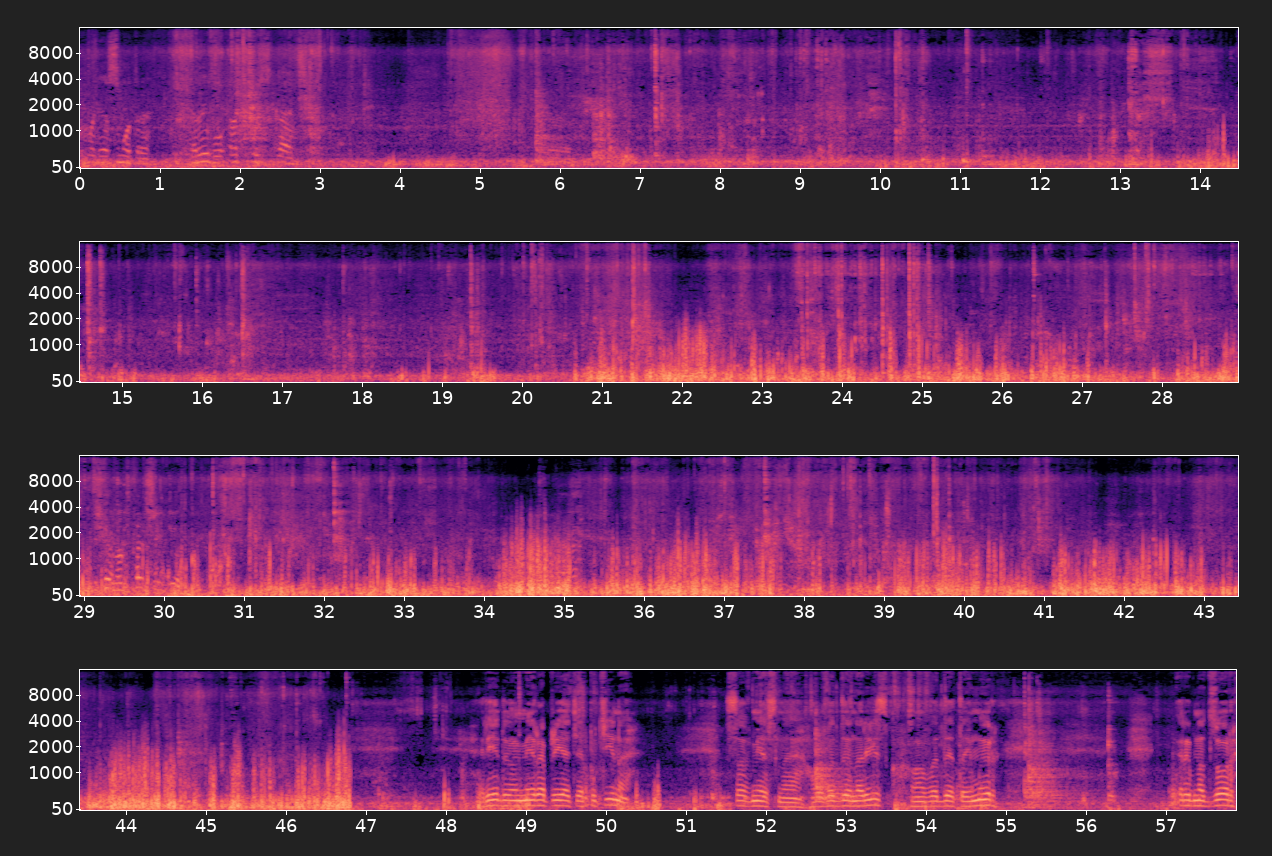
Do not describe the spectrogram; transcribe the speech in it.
в ходе осмотра, рыбу отпускать. Смотри, оно дальше идет. Рейдовое мероприятие Путина совместное ОВД Норильск, ОВД Таймыр, Рыбнадзор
